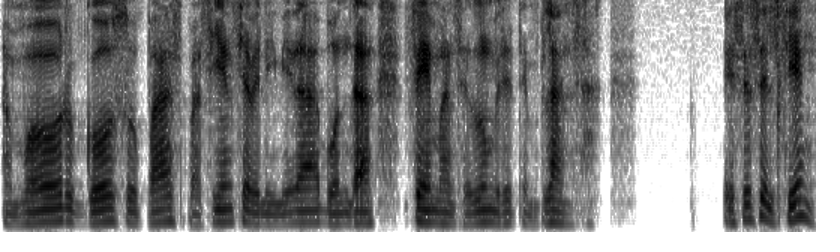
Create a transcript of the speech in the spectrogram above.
Amor, gozo, paz, paciencia, benignidad, bondad, fe, mansedumbre, templanza. Ese es el cien.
